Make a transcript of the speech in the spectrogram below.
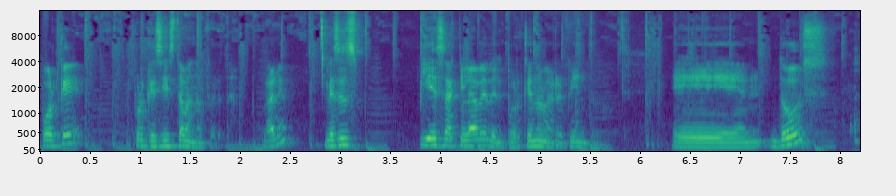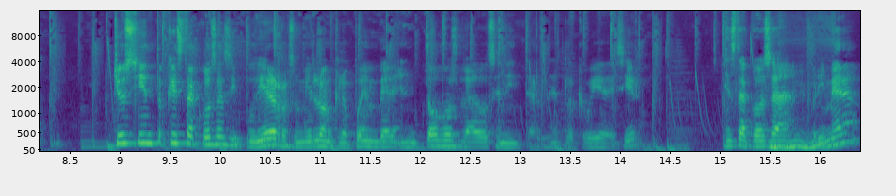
¿Por qué? Porque sí estaba en oferta, ¿vale? Esa es pieza clave del por qué no me arrepiento. Eh, dos, yo siento que esta cosa, si pudiera resumirlo, aunque lo pueden ver en todos lados en internet, lo que voy a decir. Esta cosa, primera,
